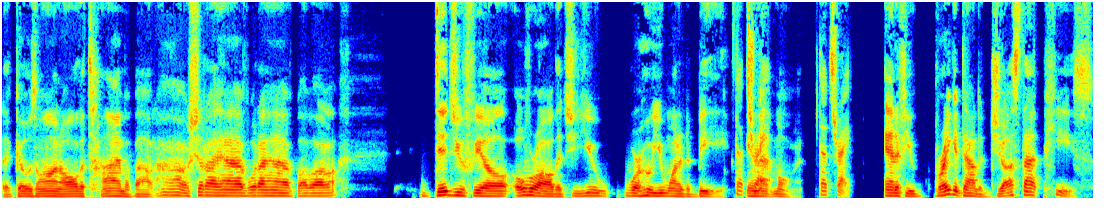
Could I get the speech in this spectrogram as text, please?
that goes on all the time about, oh, should I have, would I have, blah, blah, blah. Did you feel overall that you were who you wanted to be That's in right. that moment? That's right. And if you break it down to just that piece,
